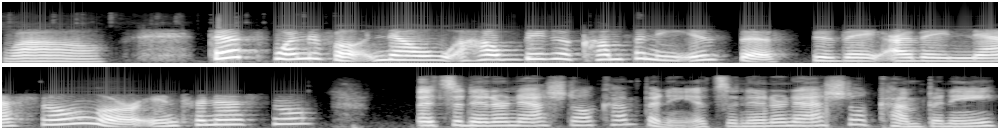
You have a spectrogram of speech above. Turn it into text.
Wow. That's wonderful. Now, how big a company is this? Do they are they national or international? It's an international company. It's an international company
